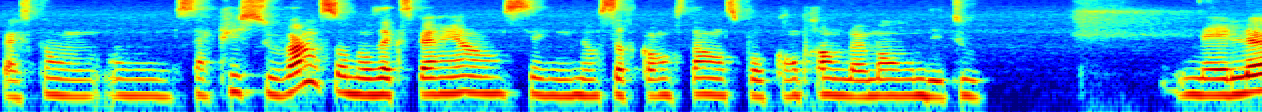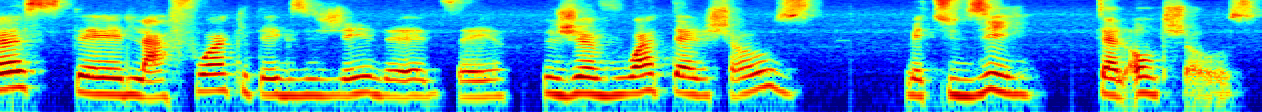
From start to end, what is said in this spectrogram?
parce qu'on s'appuie souvent sur nos expériences et nos circonstances pour comprendre le monde et tout. Mais là, c'était la foi qui était exigée de dire je vois telle chose, mais tu dis telle autre chose,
